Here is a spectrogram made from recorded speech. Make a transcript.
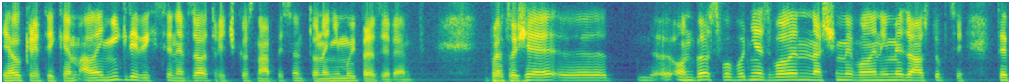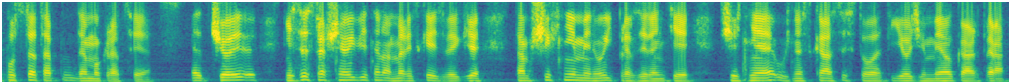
jeho kritikem, ale nikdy bych si nevzal tričko s nápisem to není můj prezident. Protože on byl svobodně zvolen našimi volenými zástupci. To je podstata demokracie. Čili mně se strašně líbí ten americký zvyk, že tam všichni jmenují prezidenti, včetně už dneska asi stoletýho Jimmyho Cartera, eh,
